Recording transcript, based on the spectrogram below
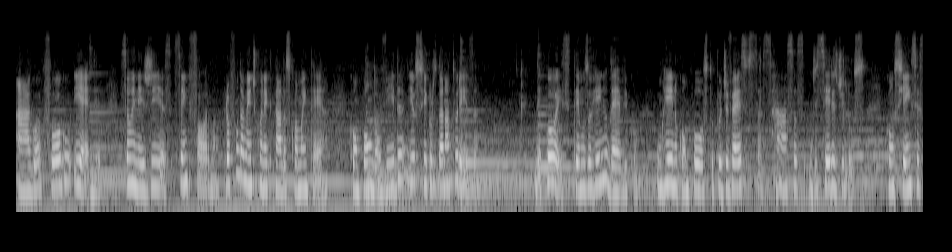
água, fogo e éter. São energias sem forma, profundamente conectadas com a Mãe Terra, compondo a vida e os ciclos da natureza. Depois temos o reino dévico, um reino composto por diversas raças de seres de luz, consciências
